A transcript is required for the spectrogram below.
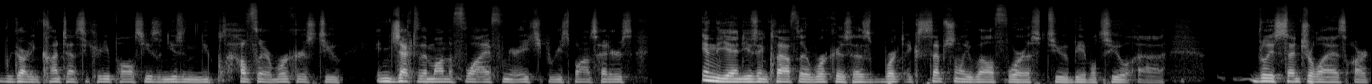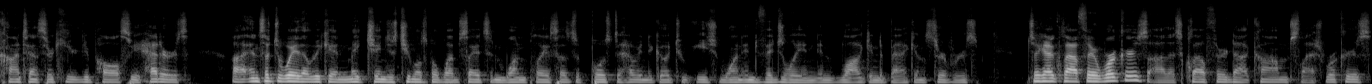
regarding content security policies and using the new Cloudflare workers to inject them on the fly from your HTTP response headers. In the end, using Cloudflare workers has worked exceptionally well for us to be able to uh, really centralize our content security policy headers uh, in such a way that we can make changes to multiple websites in one place as opposed to having to go to each one individually and, and log into backend servers. Check out Cloudflare Workers. Uh, that's cloudflare.com slash workers.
